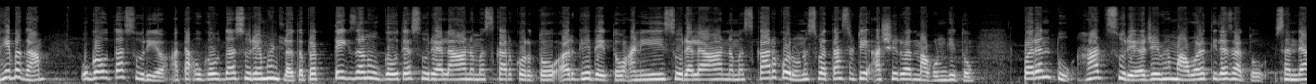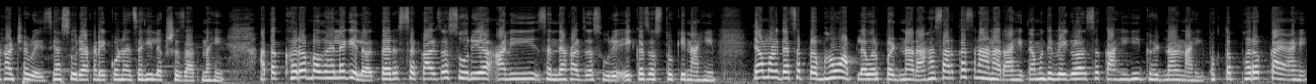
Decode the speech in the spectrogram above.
हे बघा उगवता सूर्य. आता उगवता सूर्य म्हटलं तर प्रत्येक जण उगवत्या सूर्याला नमस्कार करतो अर्घ्य देतो आणि सूर्याला नमस्कार करून स्वतःसाठी आशीर्वाद मागून घेतो. परंतु हाच सूर्य जेव्हा मावळतीला जातो संध्याकाळच्या वेळेस ह्या सूर्याकडे कोणाचंही लक्ष जात नाही. आता खरं बघायला गेलं तर सकाळचा सूर्य आणि संध्याकाळचा सूर्य एकच असतो की नाही? त्यामुळे त्याचा प्रभाव आपल्यावर पडणारा हा सारखाच राहणार आहे. त्यामध्ये वेगळं असं काहीही घडणार नाही. फक्त फरक काय आहे?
